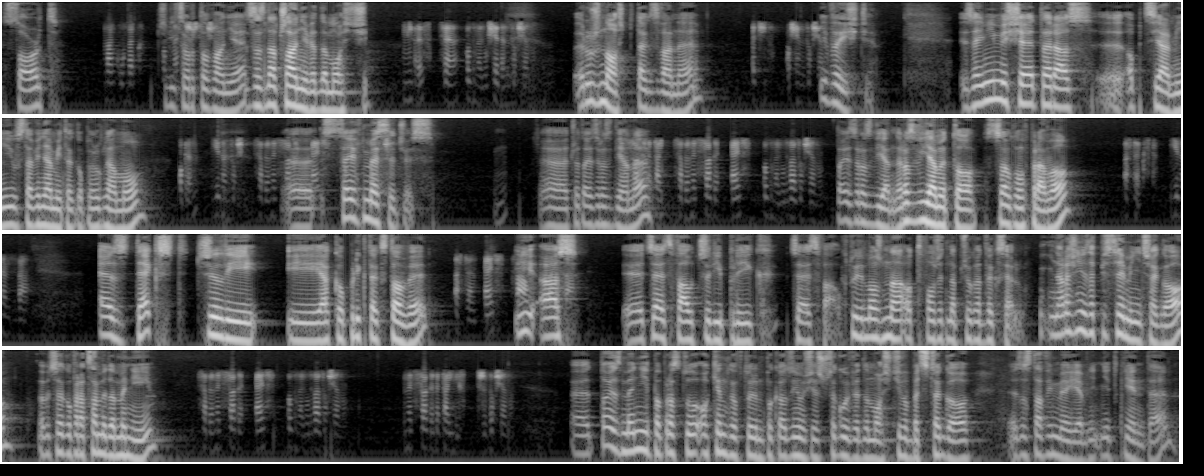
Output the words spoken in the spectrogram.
sort, czyli sortowanie, zaznaczanie wiadomości, różności tak zwane. I wyjście. Zajmijmy się teraz y, opcjami i ustawieniami tego programu. E, save Messages. E, czy to jest rozwijane? To jest rozwijane. Rozwijamy to strzałką w prawo. As text, czyli jako plik tekstowy i aż e, CSV, czyli plik CSV, który można otworzyć na przykład w Excelu. Na razie nie zapisujemy niczego, wobec czego wracamy do menu. E, to jest menu, po prostu okienko, w którym pokazują się szczegóły wiadomości, wobec czego zostawimy je nietknięte.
